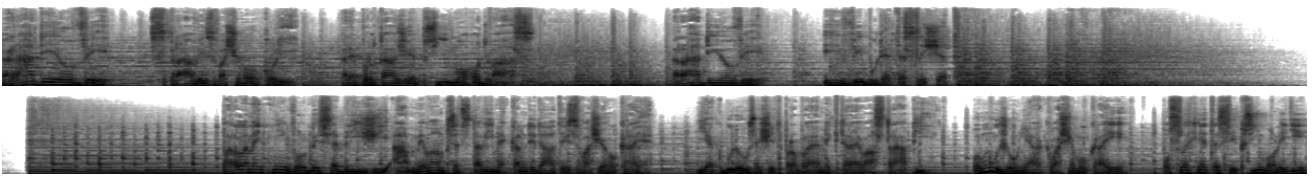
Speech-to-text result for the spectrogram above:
Rádio Vy. Zprávy z vašeho okolí. Reportáže přímo od vás. Rádio Vy. I vy budete slyšet. Parlamentní volby se blíží a my vám představíme kandidáty z vašeho kraje. Jak budou řešit problémy, které vás trápí? Pomůžou nějak vašemu kraji? Poslechněte si přímo lidi,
